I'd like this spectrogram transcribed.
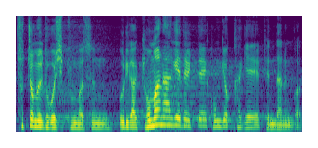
초점을 두고 싶은 것은 우리가 교만하게 될 때 공격하게 된다는 것.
